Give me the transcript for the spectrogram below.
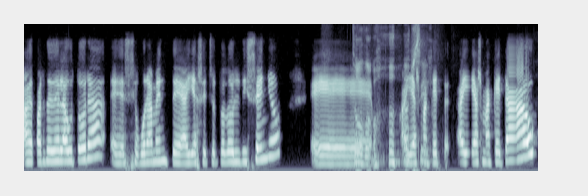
aparte de la autora, eh, seguramente hayas hecho todo el diseño, eh, hayas, maquetado.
